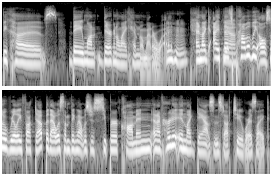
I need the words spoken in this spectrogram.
because they want they're gonna like him no matter what. And like i that's Yeah. probably also really fucked up but that was something that was just super common. And i've heard it in like dance and stuff too where it's like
